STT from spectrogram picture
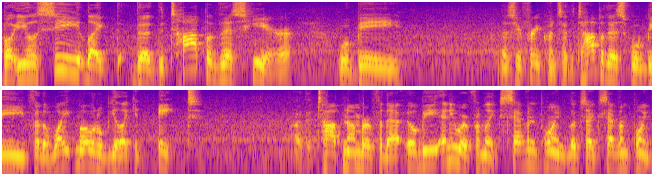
but you'll see like the, the top of this here will be, that's your frequency, the top of this will be, for the white mode, will be like an 8. Right, the top number for that, it'll be anywhere from like 7 point, looks like 7.4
